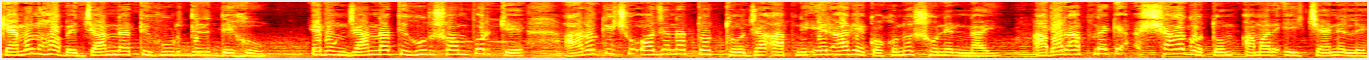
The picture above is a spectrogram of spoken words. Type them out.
কেমন হবে জান্নাতি হুরদের দেহ এবং জান্নাতি হুর সম্পর্কে আরও কিছু অজানা তথ্য যা আপনি এর আগে কখনো শোনেন নাই। আবার আপনাকে স্বাগতম আমার এই চ্যানেলে।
